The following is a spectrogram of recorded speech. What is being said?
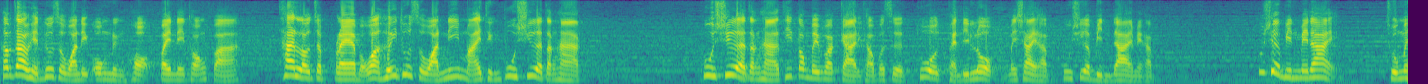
ข้าพเจ้าเห็นทูตสวรรค์อีกองค์หนึ่งเหาะไปในท้องฟ้า ถ้าเราจะแปลบอกว่าเฮ้ยทูตสวรรค์นี่หมายถึงผู้เชื่อต่างหาก ผู้เชื่อต่างหากที่ต้องไปประกาศข่าวประเสริฐทั่วแผ่นดินโลกไม่ใช่ครับ ผู้เชื่อบินได้ไหมครับ ผู้เชื่อบินไม่ได้ ถูกไหม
